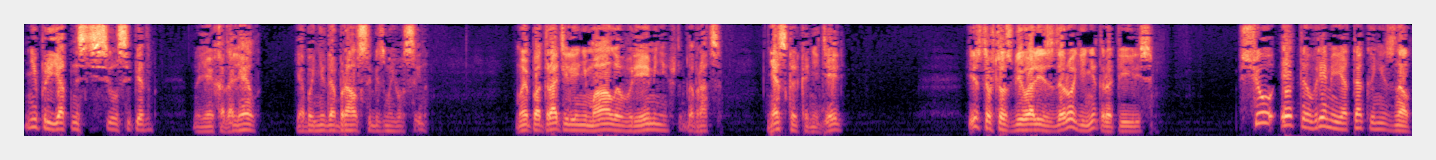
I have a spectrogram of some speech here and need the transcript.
неприятности с велосипедом, но я их одолел, я бы не добрался без моего сына. Мы потратили немало времени, чтобы добраться. Несколько недель. Из того, что сбивались с дороги, не торопились. Все это время я так и не знал,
